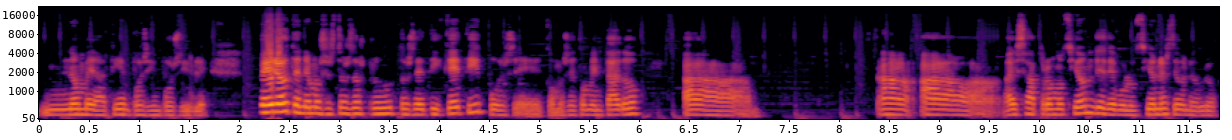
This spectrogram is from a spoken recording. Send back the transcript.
no me da tiempo, es imposible. Pero tenemos estos dos productos de Etiqueti, pues eh, como os he comentado, a, a, esa promoción de devoluciones de un euro.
